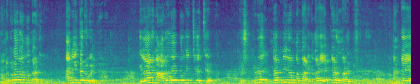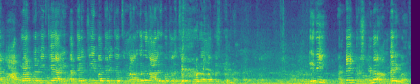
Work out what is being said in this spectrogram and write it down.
నన్ను కూడా రమ్మన్నాడు. అని ఇద్దరు వెళ్ళారు ఇలా నాలుగు వైపుల నుంచి వచ్చారట కృష్ణుడు ఇద్దరిని రమ్మన్నాడు కదా ఎక్కడ ఉన్నాడు కృష్ణుడు? అంటే ఆ ప్రాంతం నుంచి ఈ పక్క నుంచి ఈ పక్క నుంచి వచ్చిన నలుగురు నాలుగు పక్కలు వచ్చి మూడల్లో కృష్ణుడు ఉన్నాడు. ఇది అంటే కృష్ణుడు అందరివాడు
